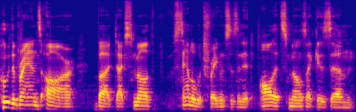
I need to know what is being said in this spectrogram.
who the brands are, but I've smelled sandalwood fragrances and it all it smells like is um,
